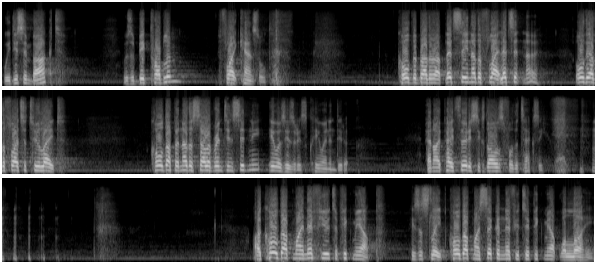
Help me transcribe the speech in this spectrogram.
We disembarked. It was a big problem. Flight cancelled. Called the brother up. Let's see another flight. Let's. No. All the other flights are too late. Called up another celebrant in Sydney. It was his rizq. He went and did it. And I paid $36 for the taxi. I called up my nephew to pick me up. He's asleep. Called up my second nephew to pick me up. Wallahi. He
